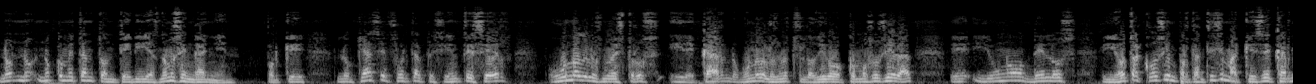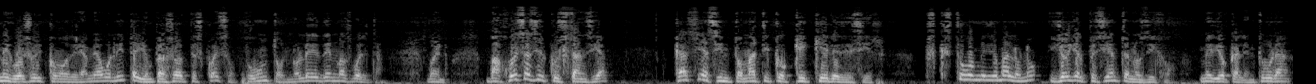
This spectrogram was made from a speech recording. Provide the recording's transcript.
No no no cometan tonterías, no nos engañen, porque lo que hace fuerte al presidente es ser uno de los nuestros y de carne, uno de los nuestros lo digo como sociedad, eh, y uno de los, y otra cosa importantísima, que es de carne y hueso, y como diría mi abuelita, y un pedazo de pescuezo, punto, no le den más vuelta. Bueno, bajo esa circunstancia, casi asintomático, ¿qué quiere decir? Pues que estuvo medio malo, ¿no? Y hoy el presidente nos dijo, medio calentura,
